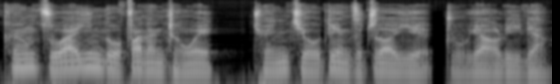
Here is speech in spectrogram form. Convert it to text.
可能阻碍印度发展成为全球电子制造业主要力量。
